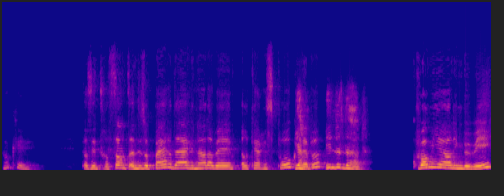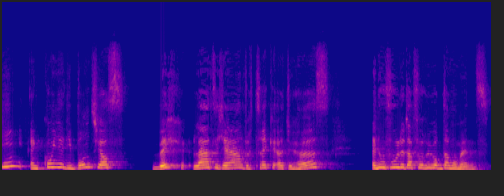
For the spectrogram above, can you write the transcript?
Oké, dat is interessant. En dus een paar dagen nadat wij elkaar gesproken Ja, hebben, inderdaad. kwam je al in beweging en kon je die bontjas weg laten gaan, vertrekken uit je huis. En hoe voelde dat voor u op dat moment?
